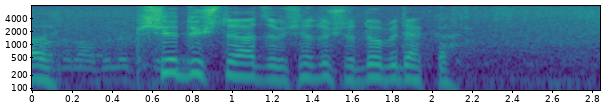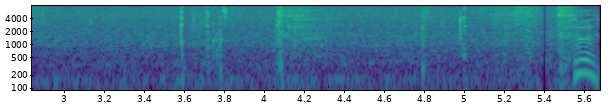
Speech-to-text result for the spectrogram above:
Abi, bir şey düştü hacı bir şey düştü. Dur bir dakika. Tüh.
